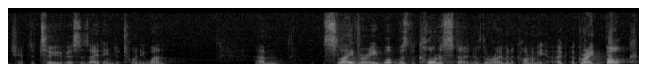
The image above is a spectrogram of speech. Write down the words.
in chapter 2, verses 18 to 21. Um, slavery was the cornerstone of the Roman economy. A, a great bulk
